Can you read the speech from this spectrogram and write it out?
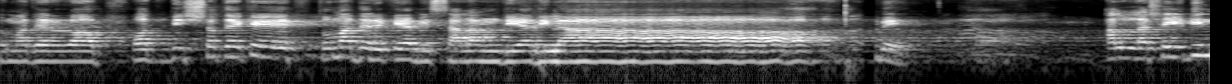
তোমাদের রব। অদৃশ্য থেকে তোমাদেরকে আমি সালাম দিয়ে দিলাম। আল্লাহ সেই দিন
